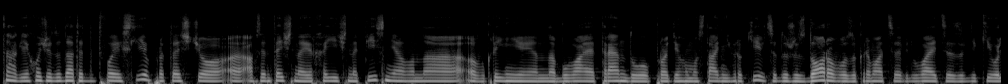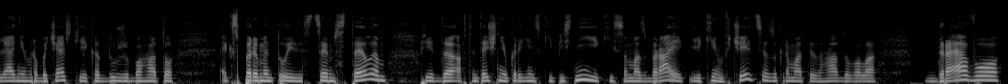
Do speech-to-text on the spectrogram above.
Так, я хочу додати до твоїх слів про те, що е, автентична і архаїчна пісня вона в Україні набуває тренду протягом останніх років. Це дуже здорово. Зокрема, це відбувається завдяки Оляні Горбачевській, яка дуже багато експериментує з цим стилем під автентичні українські пісні, які сама збирає, яким вчиться. Зокрема, ти згадувала древо.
